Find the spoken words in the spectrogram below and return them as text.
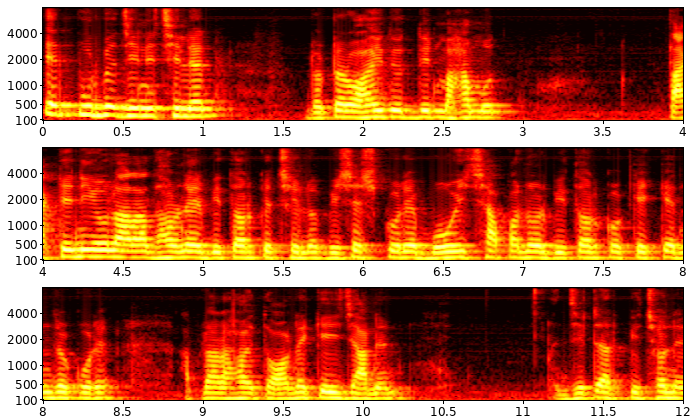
এর পূর্বে যিনি ছিলেন, ডক্টর ওয়াহিদুদ্দিন মাহমুদ, তাকে নিয়েও নানা ধরনের বিতর্ক ছিল, বিশেষ করে বই ছাপানোর বিতর্ককে কেন্দ্র করে। আপনারা হয়তো অনেকেই জানেন যেটার পিছনে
